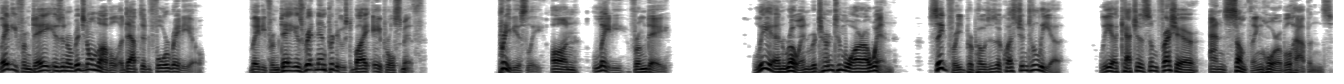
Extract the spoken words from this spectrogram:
Lady from Day is an original novel adapted for radio. Lady from Day is written and produced by April Smith. Previously on Lady from Day. Leah and Rowan return to Moara Win. Siegfried proposes a question to Leah. Leah catches some fresh air, and something horrible happens.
